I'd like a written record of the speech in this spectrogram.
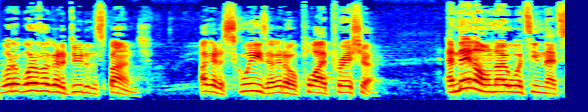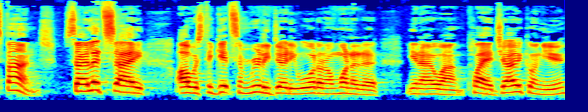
what, what have I got to do to the sponge? I got to squeeze, I got to apply pressure. And then I'll know what's in that sponge. So let's say I was to get some really dirty water and I wanted to, you know, um, play a joke on you,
